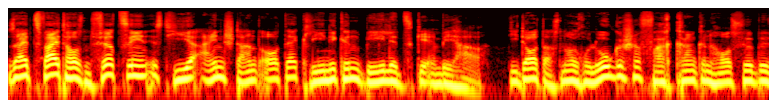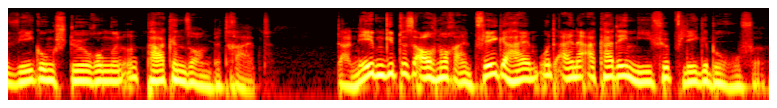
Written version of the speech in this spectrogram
Seit 2014 ist hier ein Standort der Kliniken Belitz GmbH, die dort das neurologische Fachkrankenhaus für Bewegungsstörungen und Parkinson betreibt. Daneben gibt es auch noch ein Pflegeheim und eine Akademie für Pflegeberufe.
